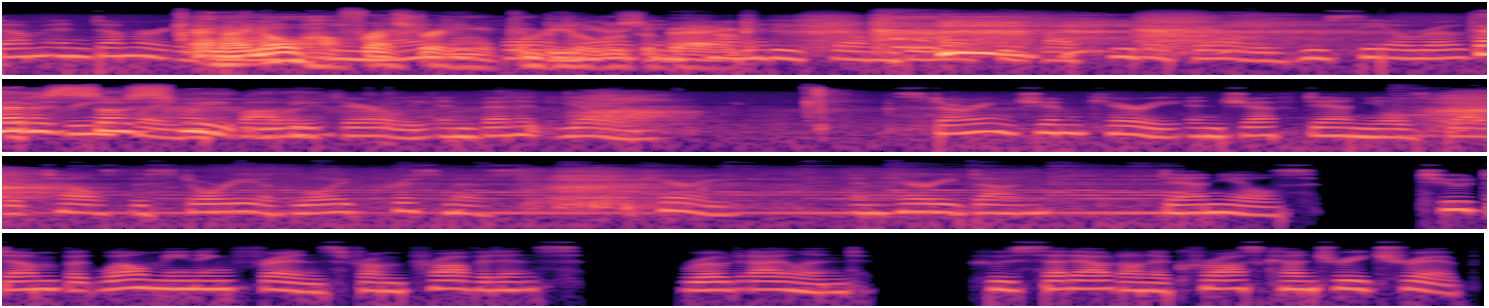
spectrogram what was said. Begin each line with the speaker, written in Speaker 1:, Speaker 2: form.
Speaker 1: Dumb and Dumber
Speaker 2: And I know how frustrating it can be to lose a bag.
Speaker 3: That is so sweet,
Speaker 1: Bobby Farrelly and Bennett Yellin. Starring Jim Carrey and Jeff Daniels. It tells the story of Lloyd Christmas, Carrey, and Harry Dunn, Daniels, two dumb but well-meaning friends from Providence, Rhode Island, who set out on a cross-country trip.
